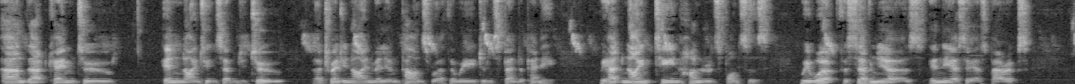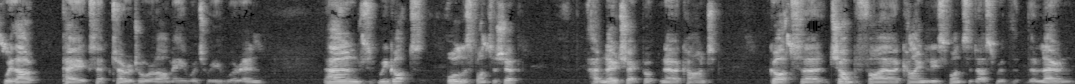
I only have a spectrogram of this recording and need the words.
And that came to, in 1972, uh, 29 million pounds worth, and we didn't spend a penny. We had 1,900 sponsors. We worked for seven years in the SAS barracks without pay except Territorial Army, which we were in. And we got all the sponsorship, had no checkbook, no account, got uh, Chubb Fire kindly sponsored us with the loan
